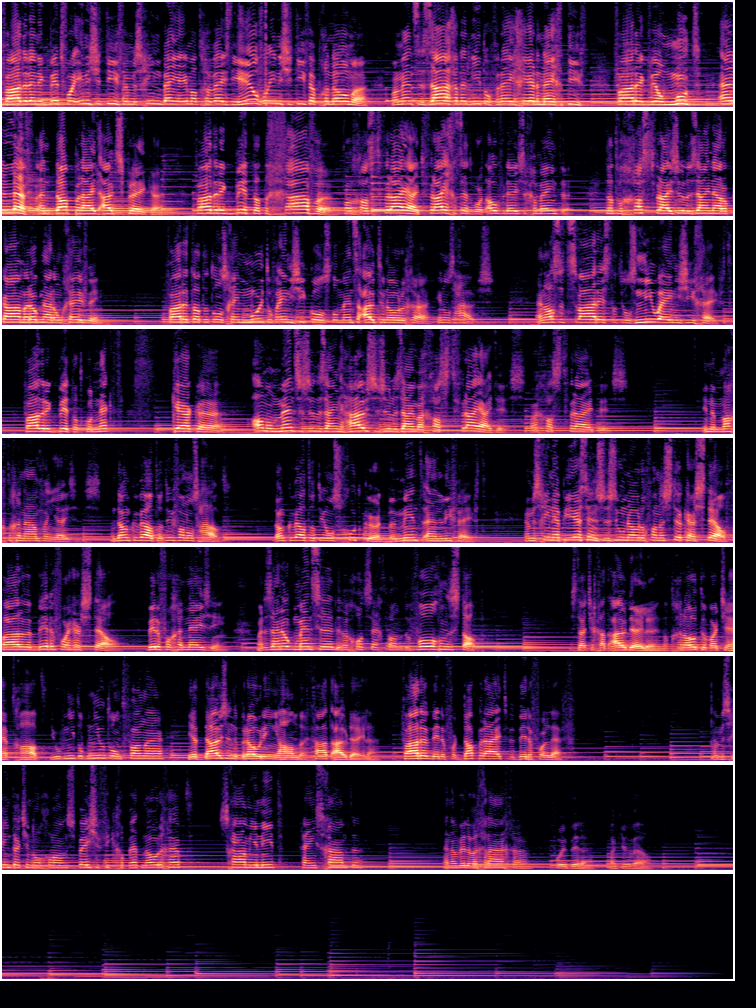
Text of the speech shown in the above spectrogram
Vader, en ik bid voor initiatief. En misschien ben je iemand geweest die heel veel initiatief hebt genomen. Maar mensen zagen het niet of reageerden negatief. Vader, ik wil moed en lef en dapperheid uitspreken. Vader, ik bid dat de gave van gastvrijheid vrijgezet wordt over deze gemeente. Dat we gastvrij zullen zijn naar elkaar, maar ook naar de omgeving. Vader, dat het ons geen moeite of energie kost om mensen uit te nodigen in ons huis. En als het zwaar is, dat u ons nieuwe energie geeft. Vader, ik bid dat Connect kerken allemaal mensen zullen zijn, huizen zullen zijn waar gastvrijheid is. Waar gastvrijheid is. In de machtige naam van Jezus. En dank u wel dat u van ons houdt. Dank u wel dat u ons goedkeurt, bemint en lief heeft. En misschien heb je eerst een seizoen nodig van een stuk herstel. Vader, we bidden voor herstel. Bidden voor genezing. Maar er zijn ook mensen waar God zegt van de volgende stap is dat je gaat uitdelen. Dat grote wat je hebt gehad. Je hoeft niet opnieuw te ontvangen. Je hebt duizenden broden in je handen. Ga het uitdelen. Vader, we bidden voor dapperheid, we bidden voor lef. En misschien dat je nog gewoon specifiek gebed nodig hebt. Schaam je niet, geen schaamte. En dan willen we graag uh, voor je bidden. Dank jullie wel.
